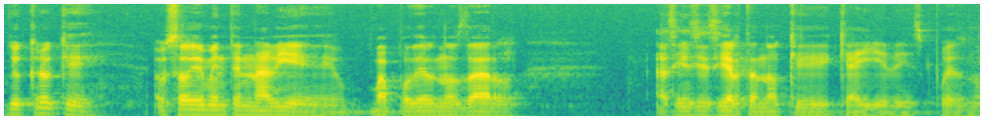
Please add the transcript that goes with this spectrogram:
yo creo que pues, obviamente nadie va a podernos dar a ciencia cierta, ¿no? Que, que hay después, ¿no?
